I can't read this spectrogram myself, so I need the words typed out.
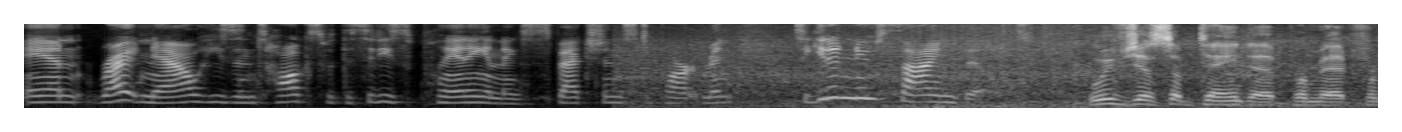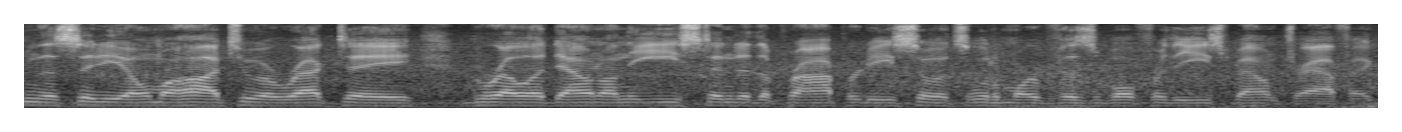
And right now, he's in talks with the city's planning and inspections department to get a new sign built. We've just obtained a permit from the city of Omaha to erect a gorilla down on the east end of the property so it's a little more visible for the eastbound traffic.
